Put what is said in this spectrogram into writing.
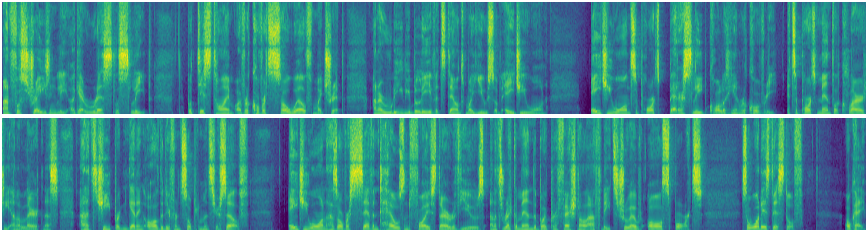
and frustratingly, I get restless sleep. But this time I've recovered so well from my trip, and I really believe it's down to my use of AG1. AG1 supports better sleep quality and recovery, it supports mental clarity and alertness, and it's cheaper than getting all the different supplements yourself. AG1 has over 7,000 five star reviews and it's recommended by professional athletes throughout all sports. So, what is this stuff? Okay,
